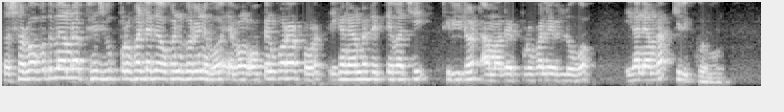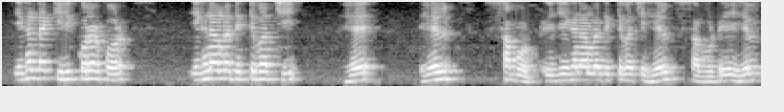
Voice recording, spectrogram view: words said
তো সর্বপ্রথমে আমরা ফেসবুক প্রোফাইলটাকে ওপেন করে নেব এবং ওপেন করার পর এখানে আমরা দেখতে পাচ্ছি থ্রি ডট আমাদের প্রোফাইলের লোগো এখানে আমরা ক্লিক করব। এখানটা ক্লিক করার পর এখানে আমরা দেখতে পাচ্ছি হেল্প সাপোর্ট এই যে এখানে আমরা দেখতে পাচ্ছি হেল্প সাপোর্ট এই হেল্প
